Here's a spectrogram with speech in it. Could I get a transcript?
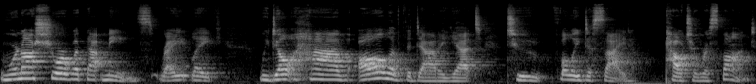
And we're not sure what that means, right? Like we don't have all of the data yet to fully decide how to respond.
